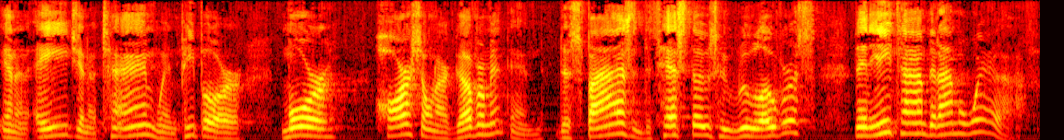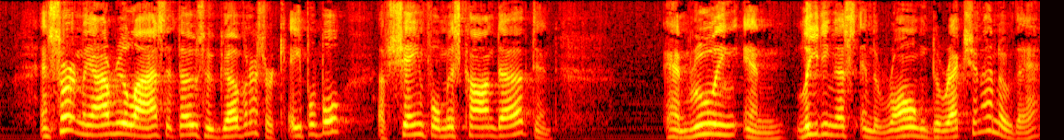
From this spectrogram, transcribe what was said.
in an age and a time when people are more harsh on our government and despise and detest those who rule over us than any time that I'm aware of. And certainly I realize that those who govern us are capable of shameful misconduct and, and ruling and leading us in the wrong direction. I know that.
